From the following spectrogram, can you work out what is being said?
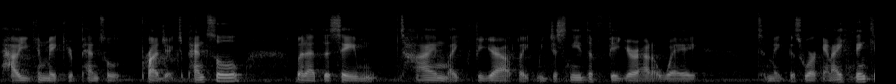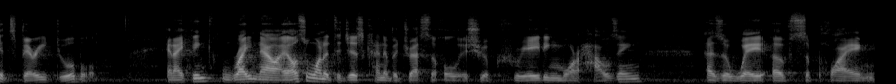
how you can make your pencil projects pencil, but at the same time, like figure out like we just need to figure out a way to make this work. And I think it's very doable. And I think right now, I also wanted to just kind of address the whole issue of creating more housing as a way of supplying,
